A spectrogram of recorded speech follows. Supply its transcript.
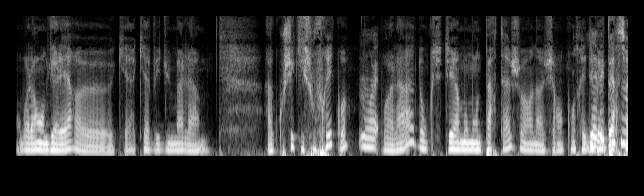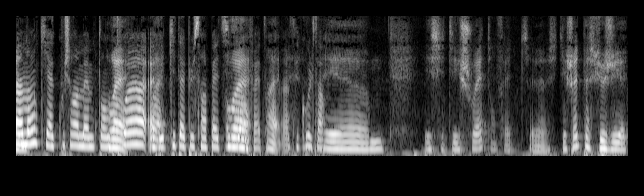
voilà en galère, qui avaient du mal à à accoucher, qui souffraient quoi. Ouais. Voilà. Donc c'était un moment de partage. J'ai rencontré Il des y avait d'autres personnes. mamans qui accouchaient en même temps que Ouais, toi, ouais. avec qui tu as pu sympathiser en fait. Ah, C'est cool ça. Et, euh, et c'était chouette en fait. Euh, c'était chouette parce que j'ai,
